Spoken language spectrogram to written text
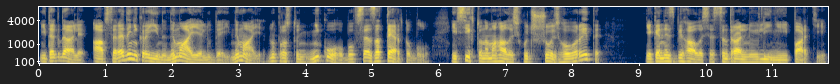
і так далі. А всередині країни немає людей, немає. Ну просто нікого, бо все затерто було. І всі, хто намагались хоч щось говорити, яке не збігалося з центральною лінією партії,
